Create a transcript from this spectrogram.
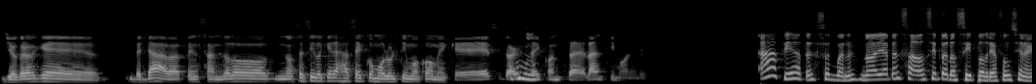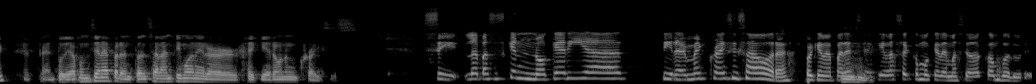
yo creo que, ¿verdad? Pensándolo, no sé si lo quieres hacer como el último cómic, que es Darkseid Ujú. contra el Anti-Monitor. Ah, fíjate, eso es bueno. No había pensado así, pero sí, podría funcionar. Podría funcionar, pero entonces el Anti-Monitor requiere un crisis. Sí, lo que pasa es que no quería tirarme el Crisis ahora, porque me parecía Ujú. que iba a ser como que demasiado convoluted.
